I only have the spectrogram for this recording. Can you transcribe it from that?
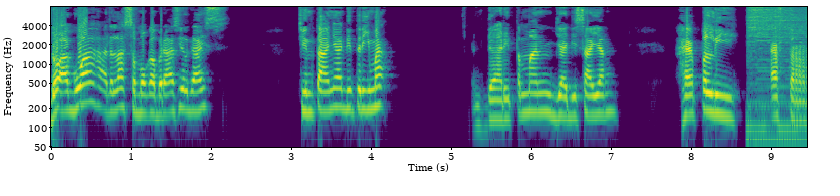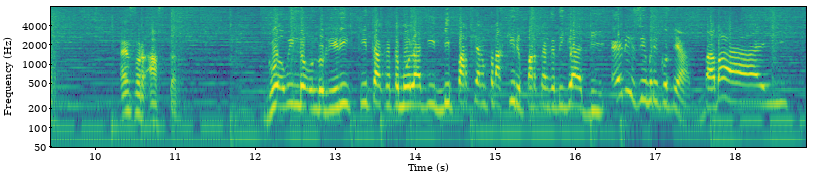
doa gua adalah semoga berhasil guys. Cintanya diterima dari teman jadi sayang happily after ever after. Gua Window undur diri, kita ketemu lagi di part yang terakhir, part yang ketiga di edisi berikutnya. Bye-bye.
